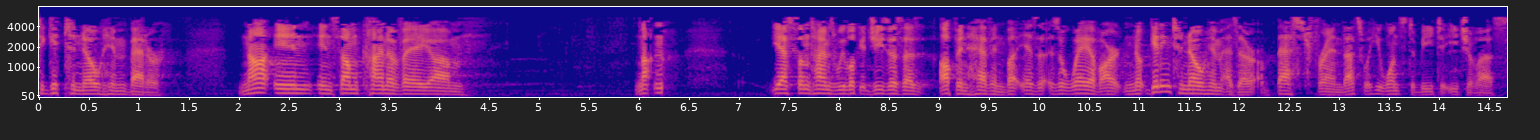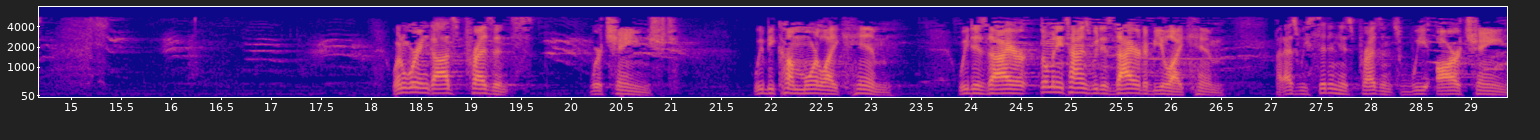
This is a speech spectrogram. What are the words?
to get to know him better. Not in, in some kind of a, um, not, yes, sometimes we look at Jesus as up in heaven, but as a, as a way of our no, getting to know him as our best friend. That's what he wants to be to each of us. When we're in God's presence, we're changed. We become more like him. We desire, so many times we desire to be like him. But as we sit in his presence, we are changed.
